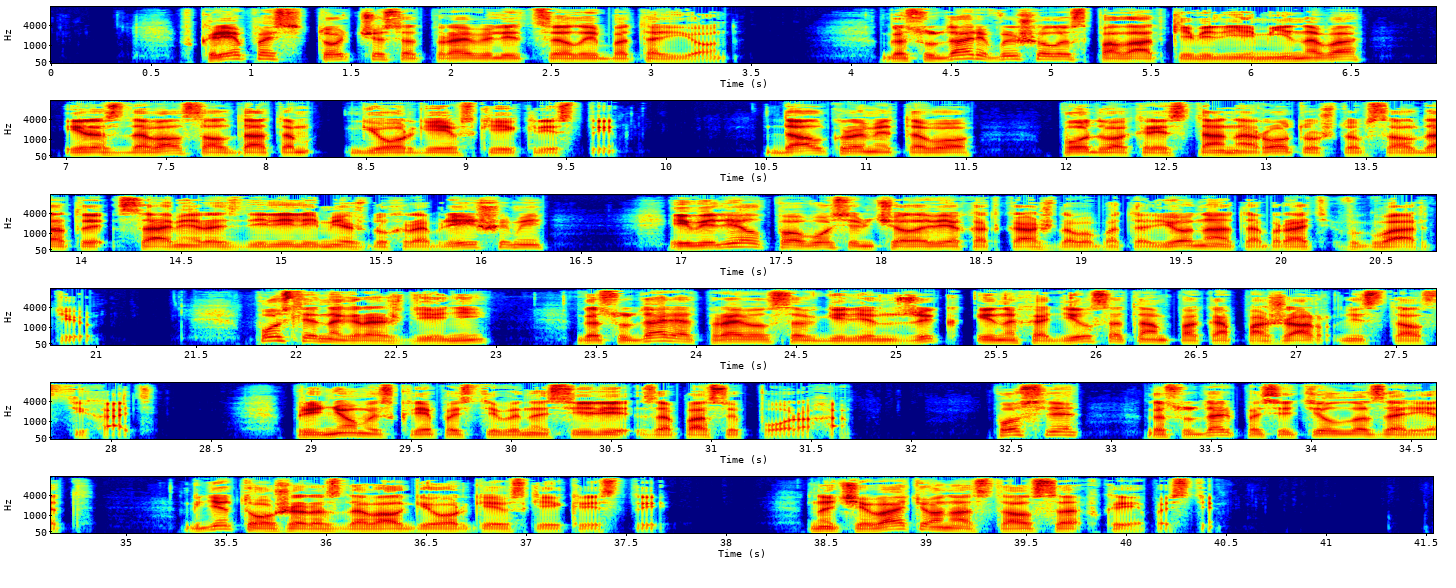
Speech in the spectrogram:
В крепость тотчас отправили целый батальон. Государь вышел из палатки Вильяминова и раздавал солдатам Георгиевские кресты. Дал, кроме того, по два креста народу, чтоб солдаты сами разделили между храбрейшими, и велел по восемь человек от каждого батальона отобрать в гвардию. После награждений государь отправился в Геленджик и находился там, пока пожар не стал стихать. При нем из крепости выносили запасы пороха. После государь посетил лазарет, где тоже раздавал георгиевские кресты. Ночевать он остался в крепости.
